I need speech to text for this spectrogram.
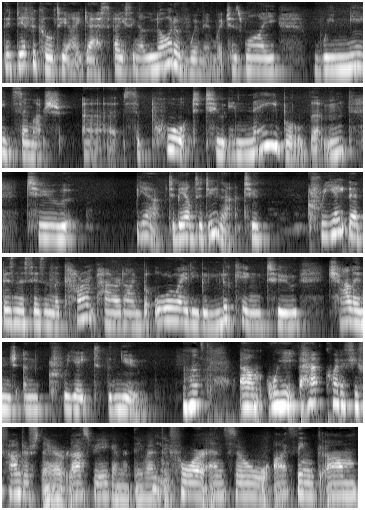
the difficulty i guess facing a lot of women which is why we need so much uh, support to enable them to yeah to be able to do that to create their businesses in the current paradigm but already be looking to challenge and create the new Mm-hmm. Um, we had quite a few founders there last week and at the event yeah. before, and so I think um,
